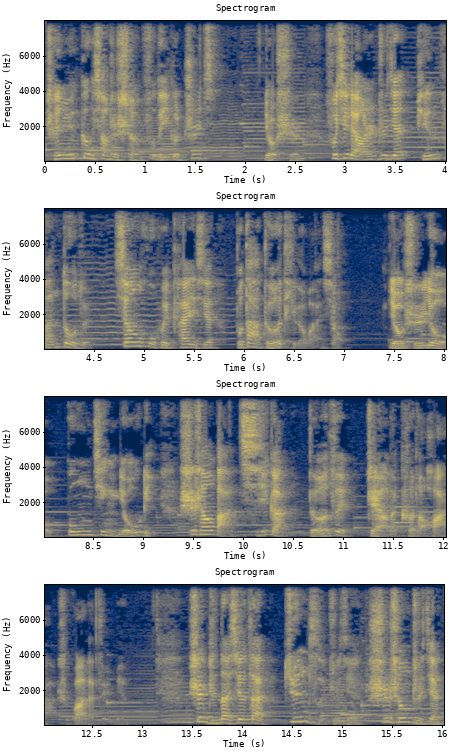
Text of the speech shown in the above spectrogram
陈云更像是沈复的一个知己。有时夫妻两人之间频繁斗嘴，相互会开一些不大得体的玩笑；有时又恭敬有礼，时常把岂敢得罪这样的客套话是挂在嘴边。甚至那些在君子之间、师生之间、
